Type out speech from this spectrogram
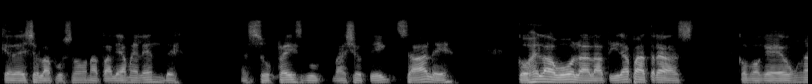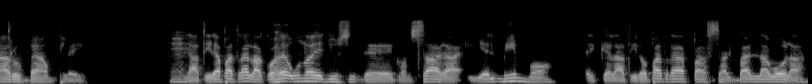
que de hecho la puso Natalia Meléndez en su Facebook. Machiotic sale, coge la bola, la tira para atrás, como que un out of bound play. La tira para atrás, la coge uno de, de Gonzaga y él mismo el que la tiró para atrás para salvar la bola,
